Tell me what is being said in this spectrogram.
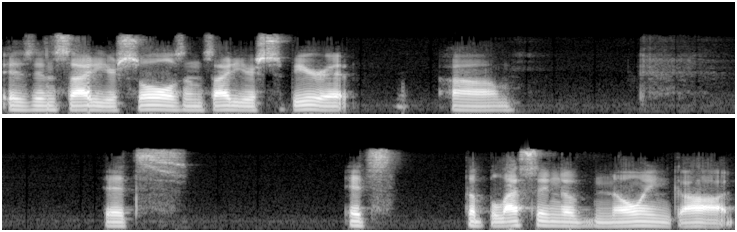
is inside of your souls, inside of your spirit. Um, it's it's the blessing of knowing God.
